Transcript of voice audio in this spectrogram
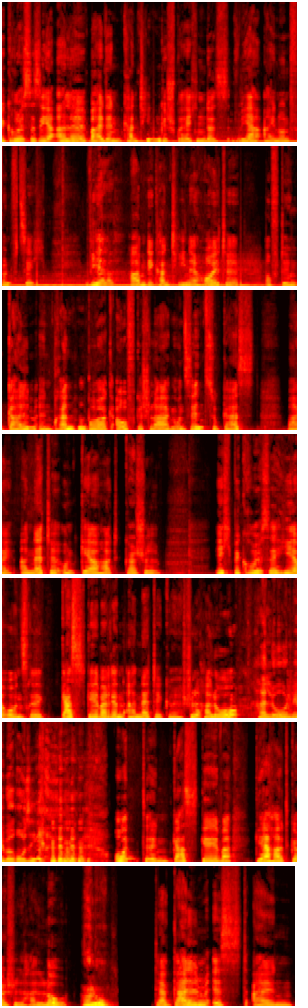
begrüße Sie alle bei den Kantinengesprächen des Wehr 51. Wir haben die Kantine heute auf den Galm in Brandenburg aufgeschlagen und sind zu Gast bei Annette und Gerhard Göschel. Ich begrüße hier unsere Gastgeberin Annette Göschel. Hallo. Hallo, liebe Rosi. und den Gastgeber Gerhard Göschel. Hallo. Hallo. Der Galm ist ein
